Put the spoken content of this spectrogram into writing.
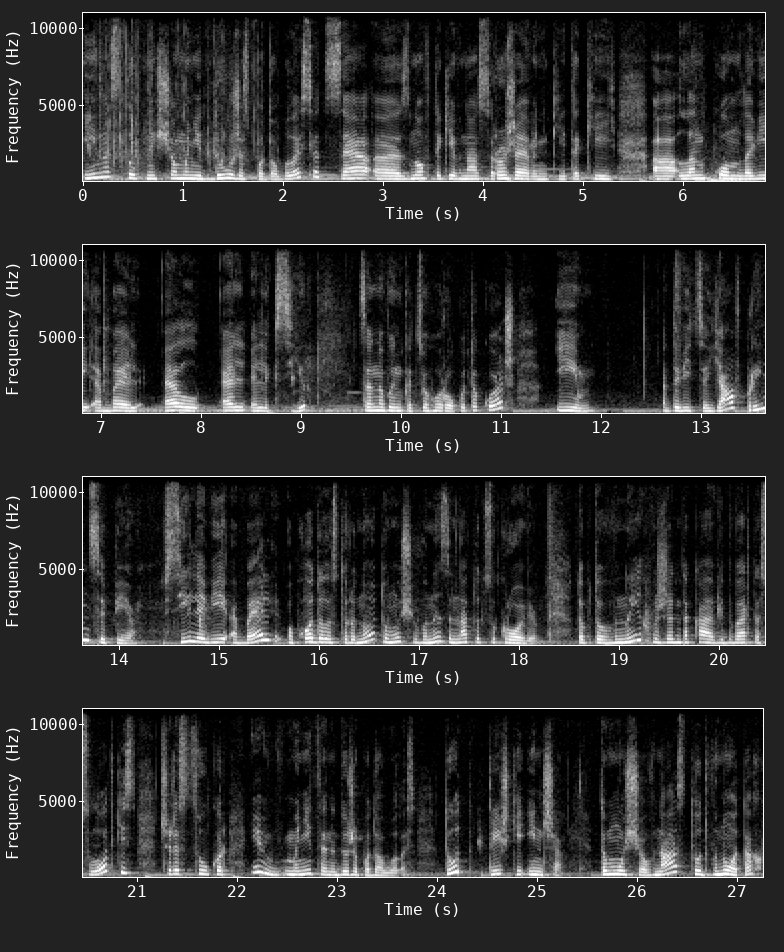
І наступне, що мені дуже сподобалося, це е, знов таки в нас рожевенький такий ланком Лаві Ебель Ель Елексір. Це новинка цього року також. І дивіться, я в принципі. Всі ляві Ебель обходила стороною, тому що вони занадто цукрові. Тобто в них вже така відверта солодкість через цукор, і мені це не дуже подобалось. Тут трішки інше, тому що в нас тут в нотах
